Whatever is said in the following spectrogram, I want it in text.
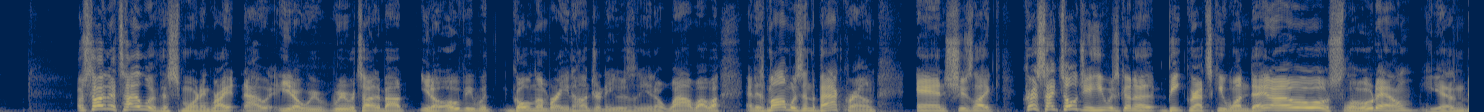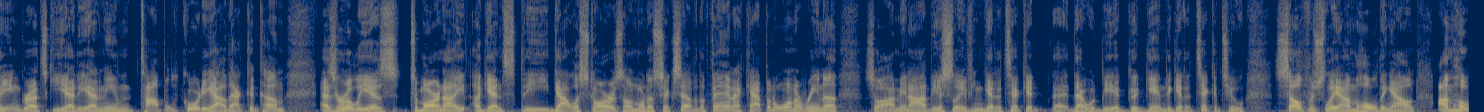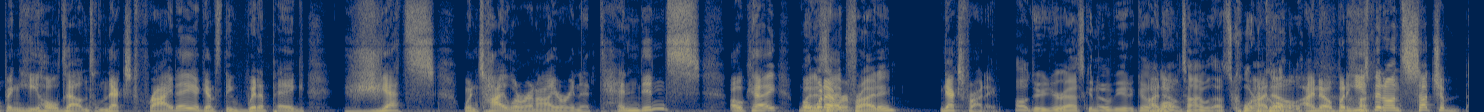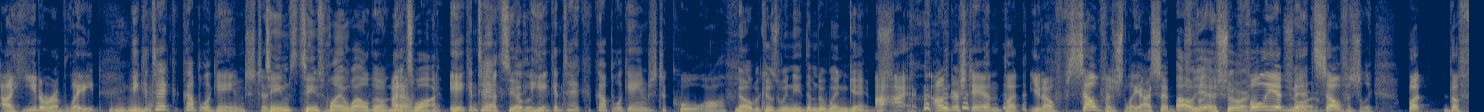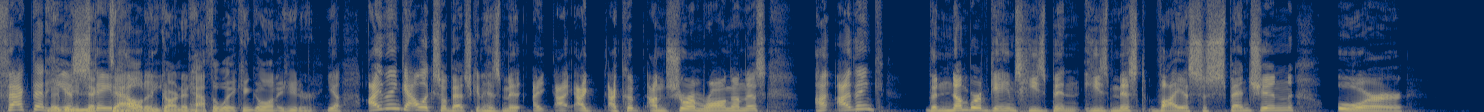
I was talking to Tyler this morning, right? Now, you know, we, we were talking about, you know, Ovi with goal number 800. And he was, you know, wow, wow, wow. And his mom was in the background. And she's like, Chris, I told you he was going to beat Gretzky one day. And I, oh, oh, slow down. He hasn't beaten Gretzky yet. He hasn't even toppled Gordie Howe. That could come as early as tomorrow night against the Dallas Stars on 106.7 The Fan at Capital One Arena. So, I mean, obviously, if you can get a ticket, that, that would be a good game to get a ticket to. Selfishly, I'm holding out. I'm hoping he holds out until next Friday against the Winnipeg Jets when Tyler and I are in attendance. Okay, but when whatever. Is that Friday? Next Friday. Oh, dude, you're asking Ovi to go a long time without scoring. I know, I know, but he's been on such a, a heater of late. Mm-hmm. He can take a couple of games to teams. Teams playing well though, and that's why he can take. That's the other. He thing. can take a couple of games to cool off. No, because we need them to win games. I, I understand, but you know, selfishly, I said. Oh yeah, sure. Fully admit, sure. selfishly, but the fact that Maybe he has Nick stayed Dowd healthy, and Garnet Hathaway can go on a heater. Yeah, I think Alex Ovechkin has. I, I, I, I could. I'm sure I'm wrong on this. I, I think the number of games he's been he's missed via suspension or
